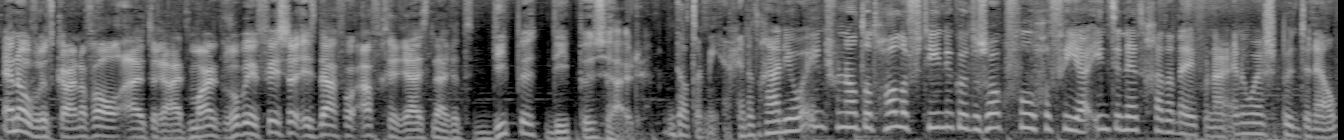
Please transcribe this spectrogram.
En over het carnaval uiteraard. Mark Robin Visser is daarvoor afgereisd naar het diepe, diepe zuiden. Dat er meer. En het Radio 1-journaal tot half tien. U kunt ons ook volgen via internet. Ga dan even naar nos.nl.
